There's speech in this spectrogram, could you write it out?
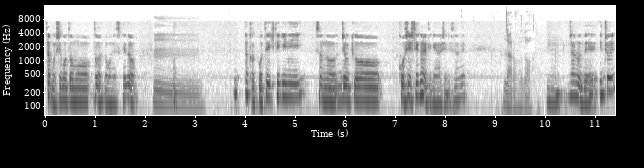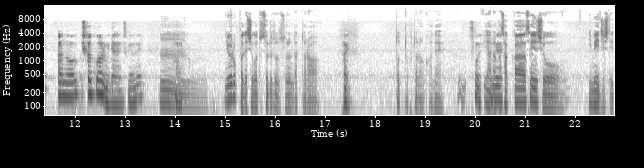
多分仕事もそうだと思うんですけど、うーん。なんかこう定期的にその状況を更新していかないといけないらしいんですよね。なるほど。うん、なので、一応、あの、資格はあるみたいなんですけどね。うん、はいヨーロッパで仕事するとするんだったら、はい。取っとくとなんかね、そうですね。いや、なんかサッカー選手をイメージして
